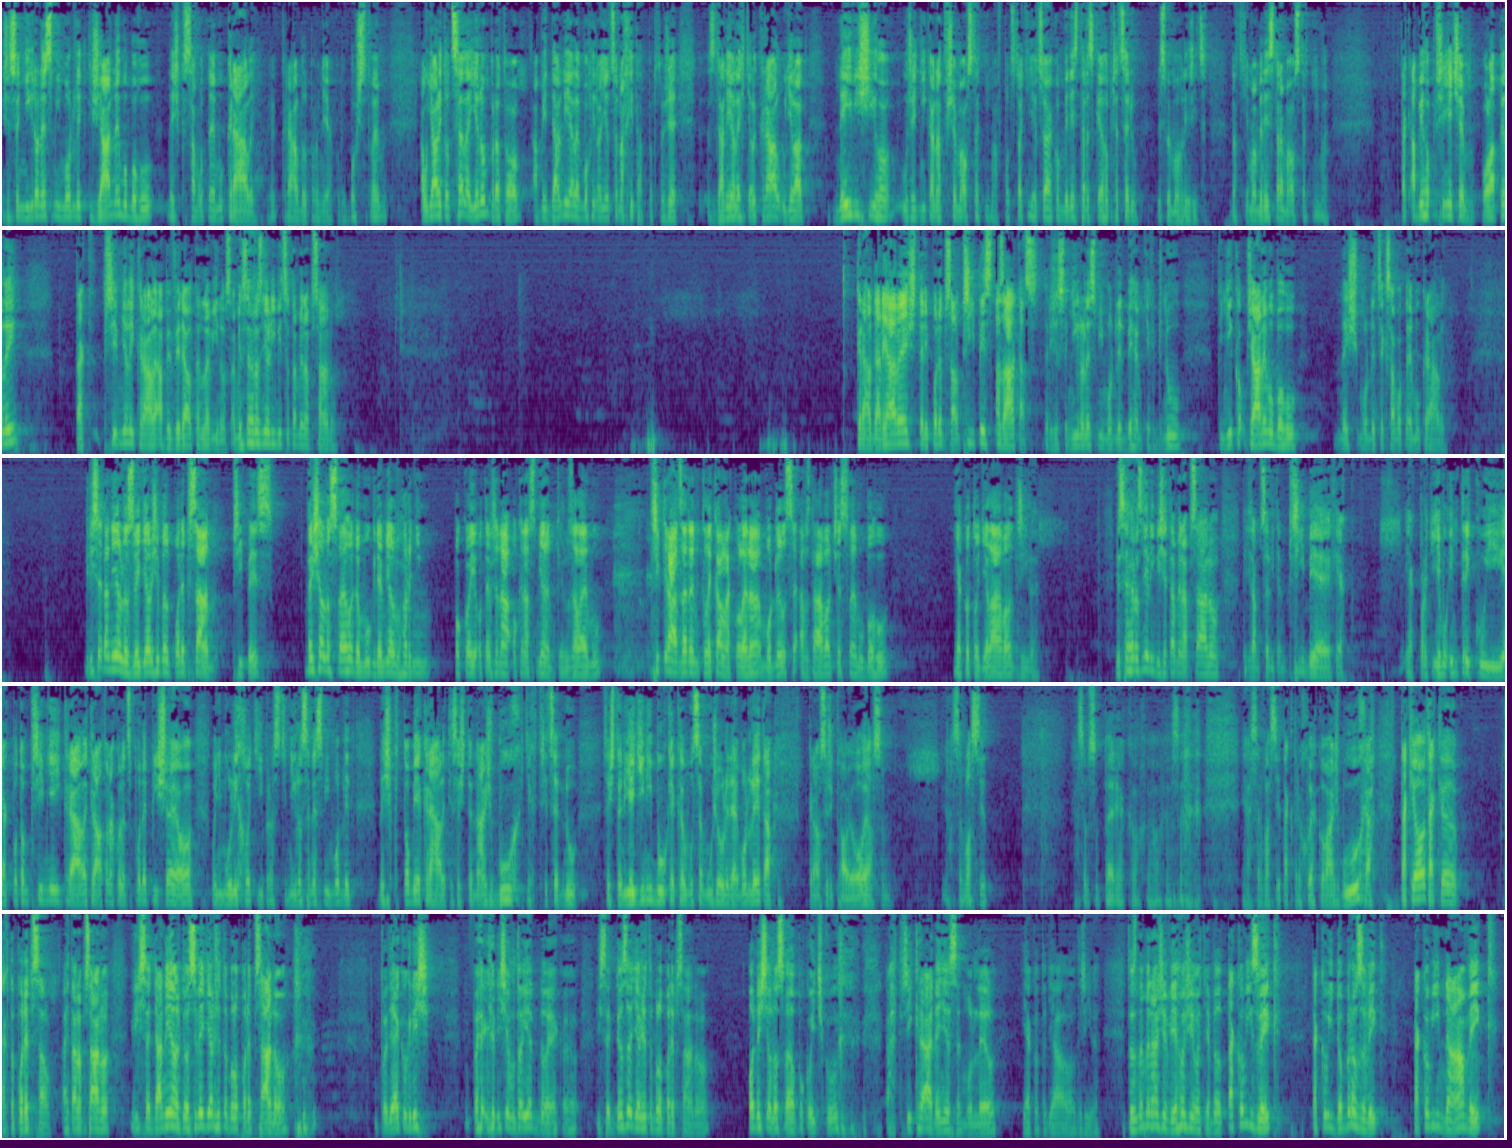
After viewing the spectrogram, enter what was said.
že se nikdo nesmí modlit k žádnému bohu, než k samotnému králi. Král byl pro ně jakoby božstvem. A udělali to celé jenom proto, aby Daniele mohli na něco nachytat, protože z Daniele chtěl král udělat nejvyššího úředníka nad všema ostatníma. V podstatě něco jako ministerského předsedu, bychom mohli říct, nad těma ministrama ostatníma tak aby ho při něčem polapili, tak přiměli krále, aby vydal tenhle výnos. A mně se hrozně líbí, co tam je napsáno. Král Dariáveš tedy podepsal přípis a zákaz, tedy že se nikdo nesmí modlit během těch dnů k, niko, k žádnému bohu, než modlit se k samotnému králi. Když se Daniel dozvěděl, že byl podepsán přípis, Vešel do svého domu, kde měl v horním pokoji otevřená okna směrem k Jeruzalému. Třikrát za den klekal na kolena, modlil se a vzdával čest svému Bohu, jako to dělával dříve. Mně se hrozně líbí, že tam je napsáno, teď je tam celý ten příběh, jak, jak proti němu intrikují, jak potom přimějí krále, král to nakonec podepíše, jo? oni mu lichotí prostě, nikdo se nesmí modlit, než k tobě králi, ty seš ten náš Bůh těch 30 dnů, seš ten jediný Bůh, ke komu se můžou lidé modlit a král si říká, jo, já jsem, já jsem vlastně, já jsem super, jako, jo, já, jsem, já jsem vlastně tak trochu jako váš Bůh a tak jo, tak, eh, tak to podepsal. A je tam napsáno, když se Daniel dozvěděl, že to bylo podepsáno, úplně jako když, úplně jako když je mu to jedno, jako, jo. když se dozvěděl, že to bylo podepsáno, odešel do svého pokojičku a třikrát denně se modlil, jako to dělal dříve. To znamená, že v jeho životě byl takový zvyk, takový dobrozvyk, takový návyk,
